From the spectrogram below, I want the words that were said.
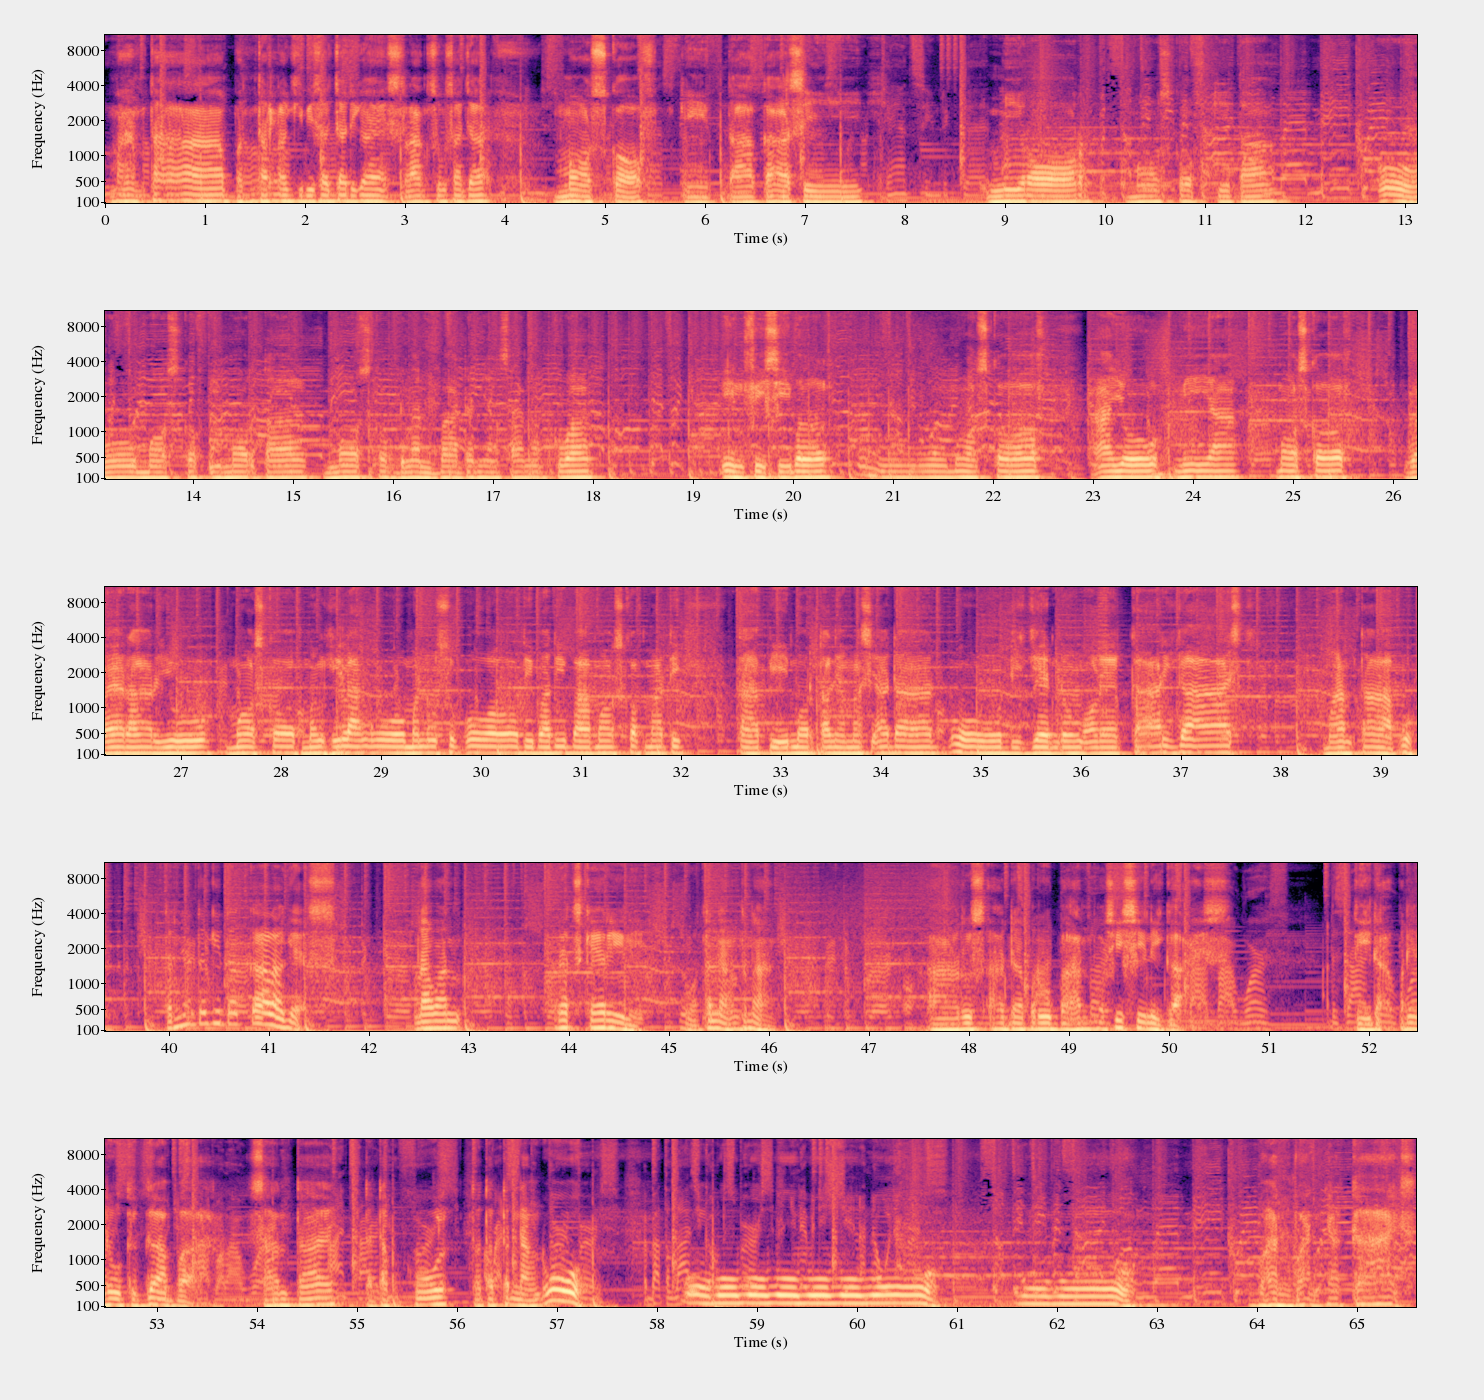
Mantap. Bentar lagi bisa jadi guys. Langsung saja Moskov kita kasih mirror Moskov kita. Oh Moskov immortal. Moskov dengan badan yang sangat kuat invisible. Oh, Moskov ayo Mia Moskov where are you? Moskov menghilang oh menusuk oh tiba-tiba Moskov mati tapi immortalnya masih ada. Oh digendong oleh Kari guys. Mantap. Uh ternyata kita kalah guys. Lawan Red Scary ini. Oh tenang tenang harus ada perubahan posisi nih guys. Tidak perlu gegabah santai tetap cool tetap tenang. Oh wow wow wow wow wow wow wow. Bahan-bahannya guys.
